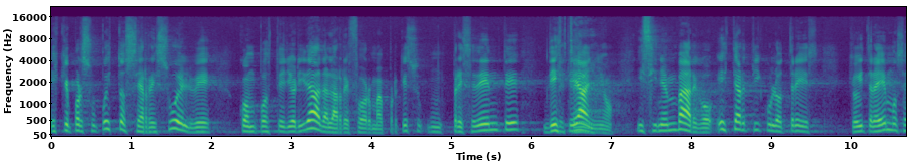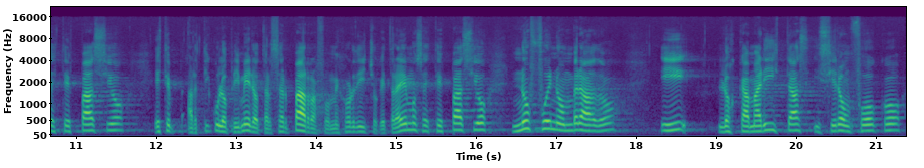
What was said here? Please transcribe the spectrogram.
es que por supuesto se resuelve con posterioridad a la reforma, porque es un precedente de este, este año. Y sin embargo, este artículo 3 que hoy traemos a este espacio, este artículo primero, tercer párrafo, mejor dicho, que traemos a este espacio, no fue nombrado y los camaristas hicieron foco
